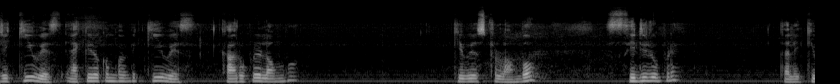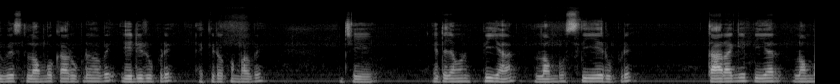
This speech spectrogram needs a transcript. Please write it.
যে কিউএস একই রকমভাবে কিউএস কার উপরে লম্ব? কিউএসটা লম্ব সিডির উপরে, তাহলে কিউএস লম্ব কার উপরে হবে? এডির উপরে, একই রকমভাবে যে এটা যেমন পিআর লম্ব সি এর উপরে। তার আগে পিআর লম্ব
